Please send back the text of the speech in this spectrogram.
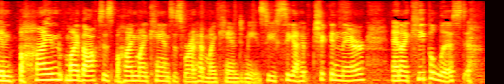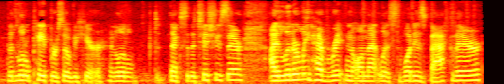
in behind my boxes, behind my cans is where I have my canned meat. So you see I have chicken there and I keep a list, the little papers over here, a little next to the tissues there. I literally have written on that list what is back there,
